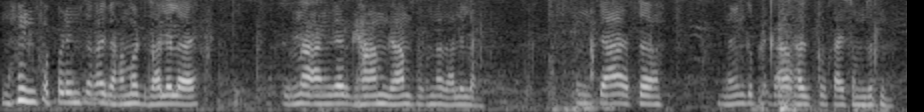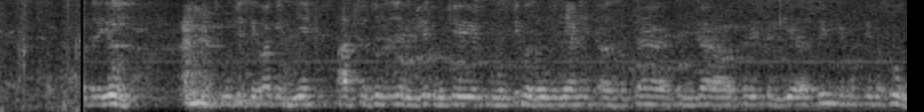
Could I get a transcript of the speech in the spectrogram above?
नवीन कपड्यांचं काय घामट झालेला आहे. पूर्ण अंगात घाम घाम पूर्ण झालेला आहे. पण काय आता नवीन कपडे काय घालतो काय समजत नाही. येऊन तुमची सेवा केली आहे. आज चतुर्थीच्या दिवशी तुमची मूर्ती बसवलेली आणि सत्या तुमच्या श्रींची मूर्ती बसवून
